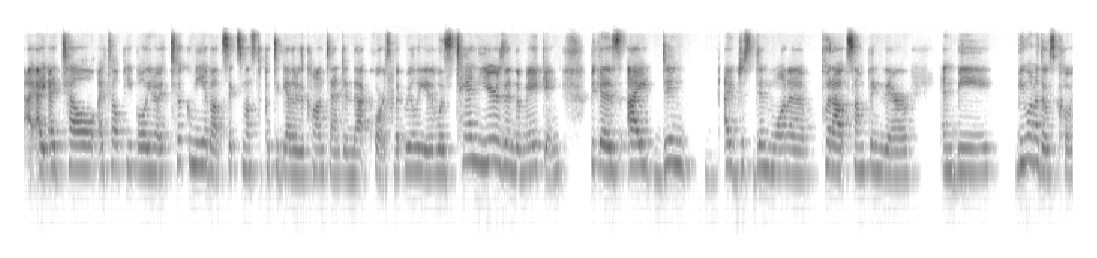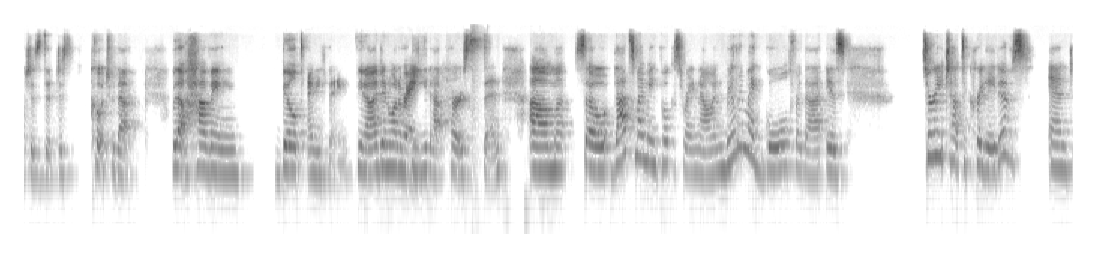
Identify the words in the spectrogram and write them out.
I, I tell I tell people, you know, it took me about six months to put together the content in that course, but really it was 10 years in the making because I didn't I just didn't want to put out something there and be be one of those coaches that just coach without without having built anything. You know i didn't want to right. be that person. Um so that's my main focus right now. And really my goal for that is to reach out to creatives and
